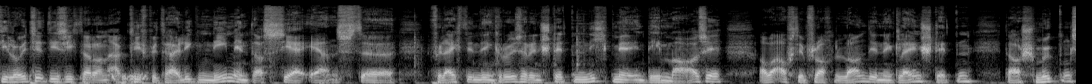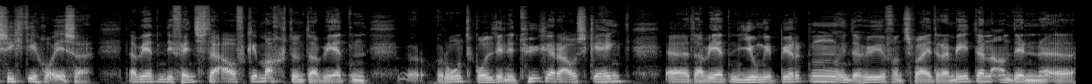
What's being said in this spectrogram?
Die Leute, die sich daran aktiv beteiligen, nehmen das sehr ernst. Äh, vielleicht in den größeren Städten nicht mehr in dem Maße, aber auf dem flachen Land, in den Kleinstädten, da schmücken sich die Häuser. Da werden die Fenster aufgemacht und da werden rot-goldene Tücher rausgehängt. Äh, da werden junge Birken in der Höhe von zwei, drei Metern an den äh,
